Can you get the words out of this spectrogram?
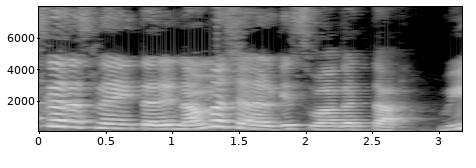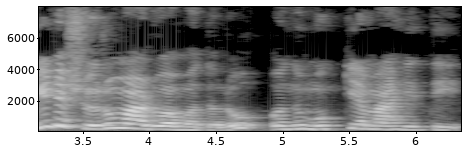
ನಮಸ್ಕಾರ ಸ್ನೇಹಿತರೆ, ನಮ್ಮ ಚಾನೆಲ್ಗೆ ಸ್ವಾಗತ. ವಿಡಿಯೋ ಶುರು ಮಾಡುವ ಮೊದಲು ಒಂದು ಮುಖ್ಯ ಮಾಹಿತಿ.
